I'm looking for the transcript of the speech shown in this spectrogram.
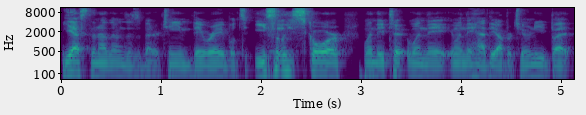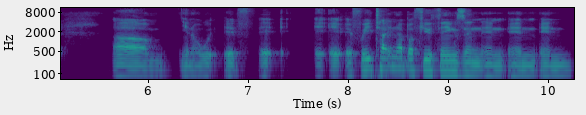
yes, the Netherlands is a better team. They were able to easily score when they took when they when they had the opportunity. But um, you know, if if if we tighten up a few things and and and and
